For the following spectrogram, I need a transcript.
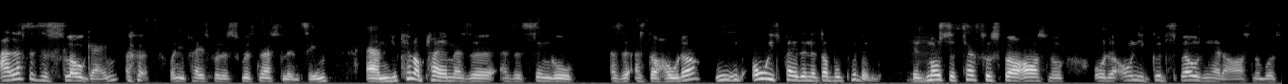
unless it's a slow game when he plays for the Swiss national team. Um, you cannot play him as a as a single as a, as the holder. He, he always played in a double pivot. His most successful spell at Arsenal, or the only good spells he had at Arsenal, was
